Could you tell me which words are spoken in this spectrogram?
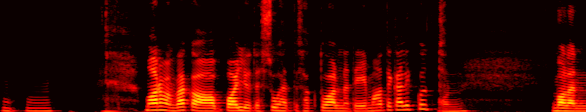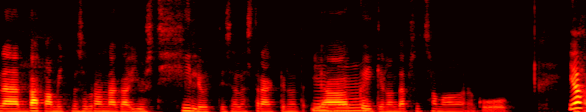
mm. -hmm. ma arvan, väga paljudes suhetes aktuaalne teema tegelikult. on. ma olen äh, väga mitme sõbrannaga just hiljuti sellest rääkinud ja Mhm. kõigil on täpselt sama nagu jah,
